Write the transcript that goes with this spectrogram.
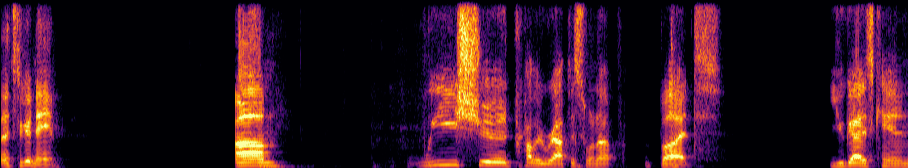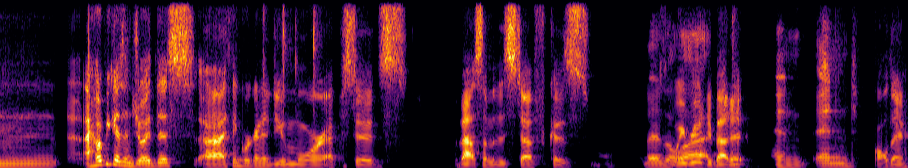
That's a good name. Um we should probably wrap this one up, but you guys can I hope you guys enjoyed this. Uh, I think we're going to do more episodes about some of this stuff cuz There's a we lot. read about it and and all day.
